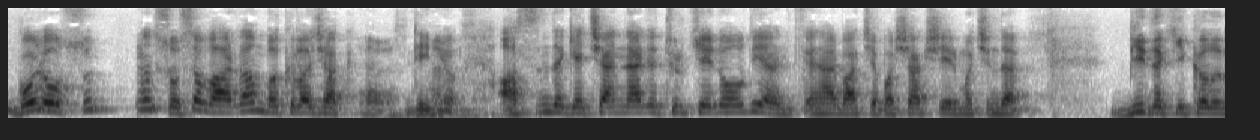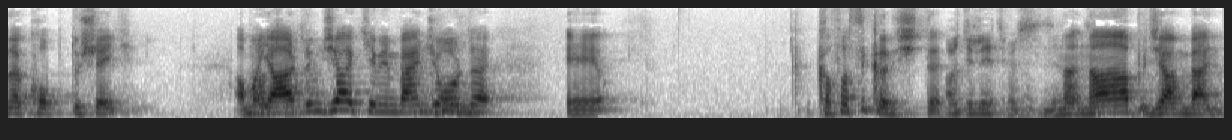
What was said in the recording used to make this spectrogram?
gol olsun. Nasıl olsa vardan bakılacak Evet, deniyor. evet. Aslında geçenlerde Türkiye'de oldu ya Fenerbahçe Başakşehir maçında bir dakikalığına koptu şey. Ama Bak- yardımcı hakemin bence orada e, kafası karıştı. Acele etmesin. Na- ne yapacağım ben?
